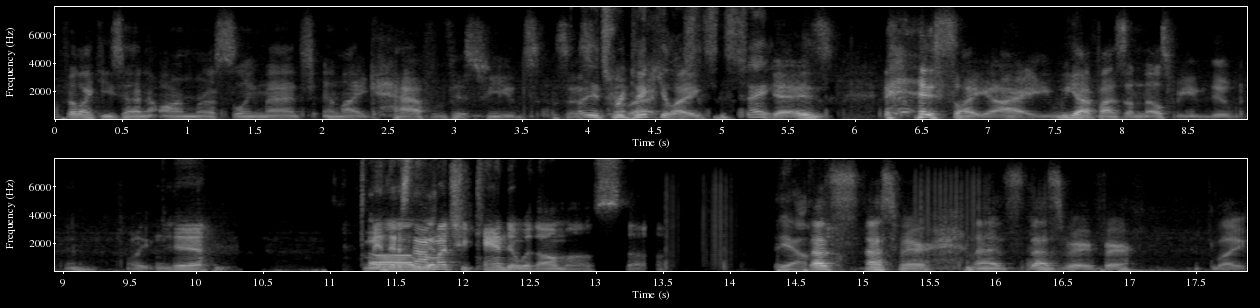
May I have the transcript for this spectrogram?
I feel like he's had an arm wrestling match in like half of his feuds. since It's he's ridiculous. Like, it's insane. yeah, it's it's like all right, we gotta find something else for you to do. Man. Like Yeah. I mean, there's Uh, not yeah. much you can do with Omos though. Yeah. that's that's fair. That's that's very fair. Like,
